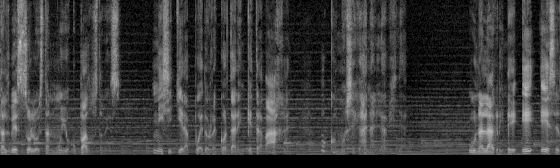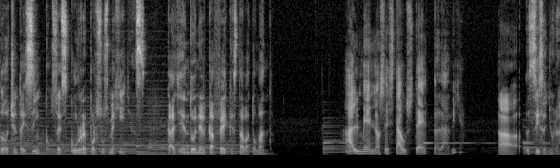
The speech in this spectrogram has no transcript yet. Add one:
tal vez solo están muy ocupados esta vez. Ni siquiera puedo recordar en qué trabajan o cómo se ganan la vida. Una lágrima de ES-285 se escurre por sus mejillas, cayendo en el café que estaba tomando. Al menos está usted todavía. Ah, sí, señora.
